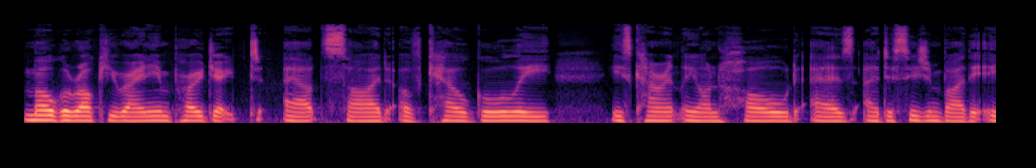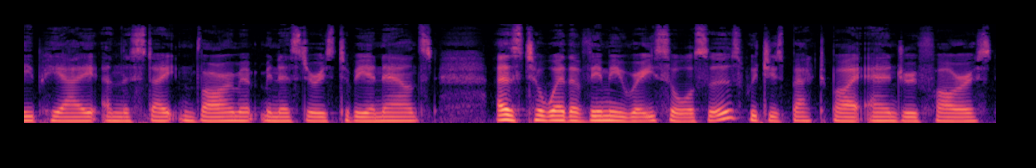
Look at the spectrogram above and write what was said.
Mulga Rock Uranium Project outside of Kalgoorlie is currently on hold as a decision by the EPA and the State Environment Minister is to be announced as to whether Vimy Resources, which is backed by Andrew Forrest,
